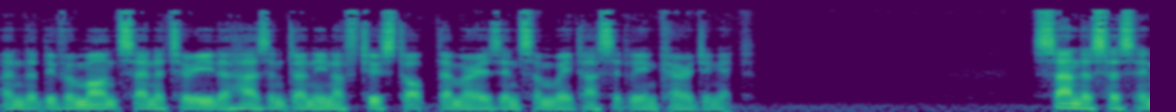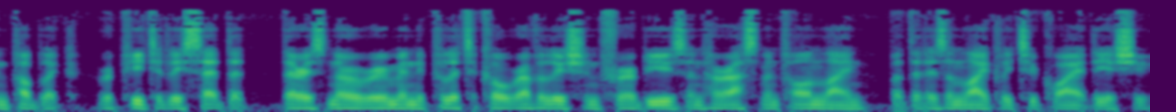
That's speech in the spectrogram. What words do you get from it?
and that the Vermont senator either hasn't done enough to stop them or is in some way tacitly encouraging it. Sanders has in public repeatedly said that there is no room in the political revolution for abuse and harassment online, but that is unlikely to quiet the issue.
